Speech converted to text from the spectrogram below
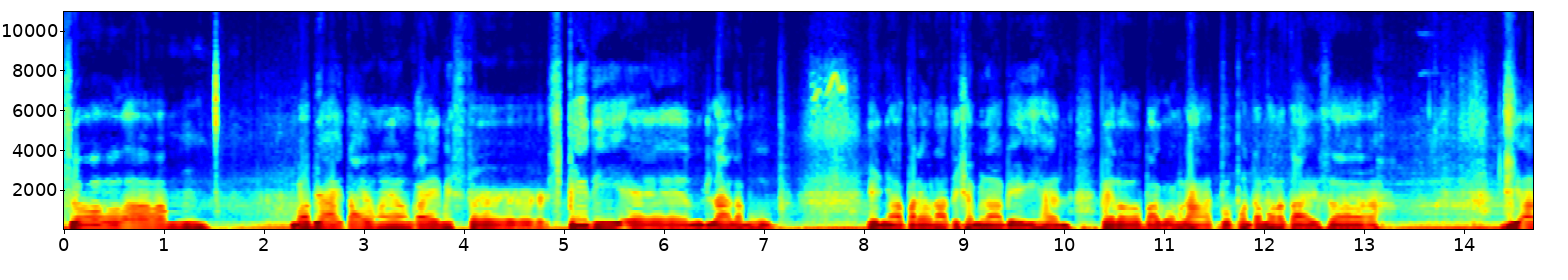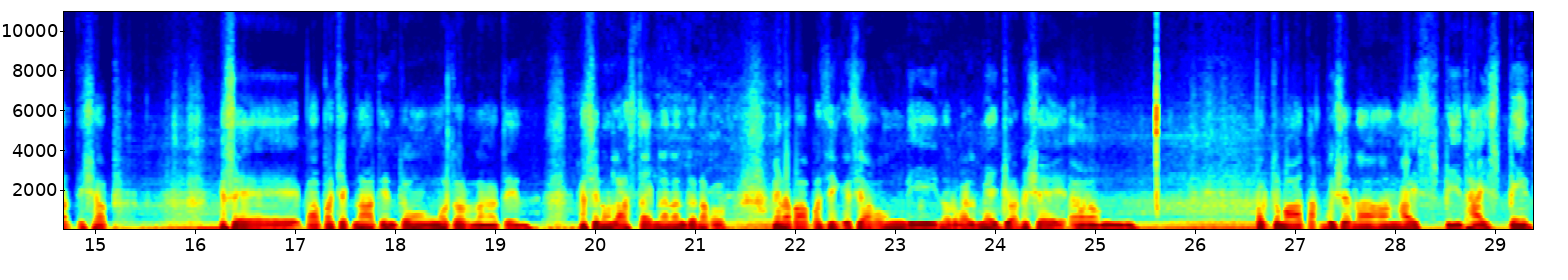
So, um, babiyahe tayo ngayon kay Mr. Speedy and Lala Move. Yun nga, pareho natin siya minabiyahihan. Pero bago ang lahat, pupunta muna tayo sa GRT shop. Kasi papacheck natin tong motor natin. Kasi nung last time na nandun ako, may napapansin kasi akong di normal. Medyo ano siya eh, um, pag tumatakbo siya ng high speed, high speed,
